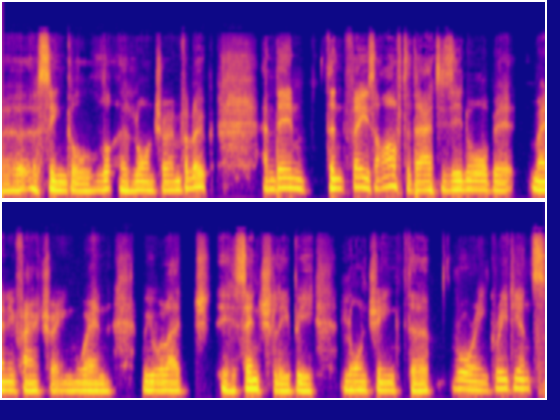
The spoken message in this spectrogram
a, a single launcher envelope. And then the phase after that is in orbit manufacturing when we will essentially be launching the raw ingredients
